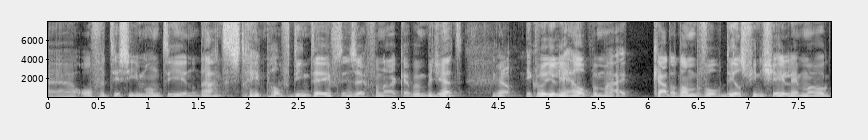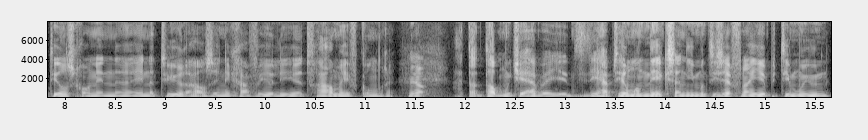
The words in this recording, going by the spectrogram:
Uh, of het is iemand die inderdaad een streep al verdiend heeft en zegt van nou, ik heb een budget. Ja. Ik wil jullie helpen, maar ik ga er dan bijvoorbeeld deels financieel in, maar ook deels gewoon in, uh, in natura. Als in ik ga voor jullie het verhaal mee verkondigen. Ja. dat, dat moet je hebben. Je, je hebt helemaal niks aan iemand die zegt van nou, je hebt 10 miljoen.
